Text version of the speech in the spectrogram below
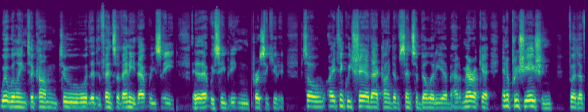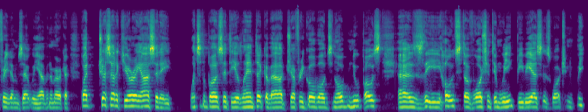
we're willing to come to the defense of any that we see, uh, that we see being persecuted. So I think we share that kind of sensibility about America and appreciation for the freedoms that we have in America. But just out of curiosity, what's the buzz at the Atlantic about Jeffrey Goldberg's new post as the host of Washington Week, PBS's Washington Week?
